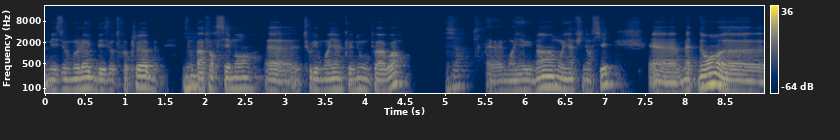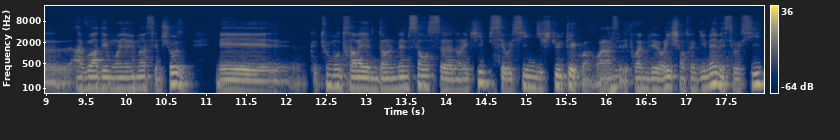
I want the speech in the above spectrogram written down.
mes homologues des autres clubs, ils n'ont mmh. pas forcément tous les moyens que nous, on peut avoir. moyens humains, moyens financiers. maintenant, avoir des moyens humains, c'est une chose, mais que tout le monde travaille dans le même sens euh, dans l'équipe, c'est aussi une difficulté. Quoi. Voilà, mmh. c'est des problèmes de riches, entre guillemets, mais c'est aussi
